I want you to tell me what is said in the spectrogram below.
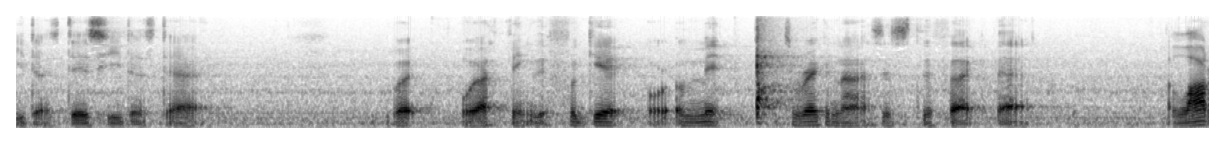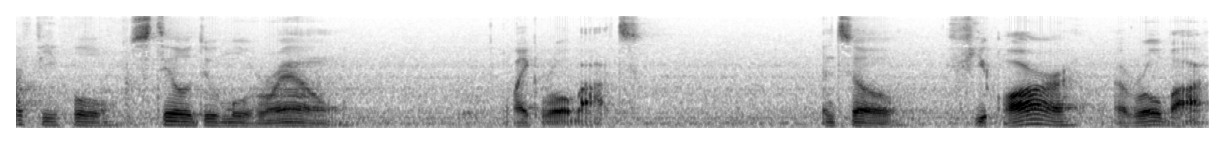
He does this, he does that. But what I think they forget or omit to recognize is the fact that a lot of people still do move around like robots. And so, if you are a robot,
